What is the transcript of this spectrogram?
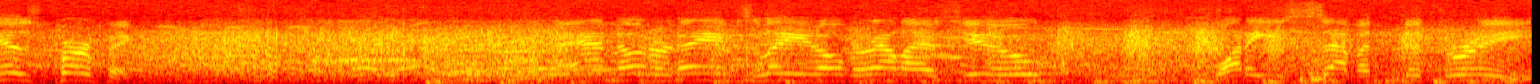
is perfect. And Notre Dame's lead over LSU 27 to 3.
